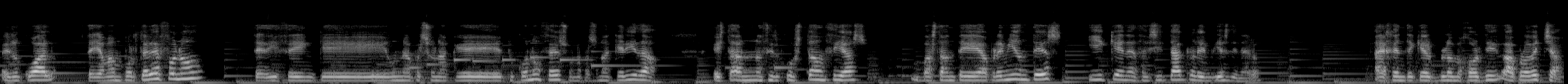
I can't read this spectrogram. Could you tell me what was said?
en el cual te llaman por teléfono, te dicen que una persona que tú conoces, una persona querida, está en unas circunstancias bastante apremiantes y que necesita que le envíes dinero. Hay gente que lo mejor aprovecha,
